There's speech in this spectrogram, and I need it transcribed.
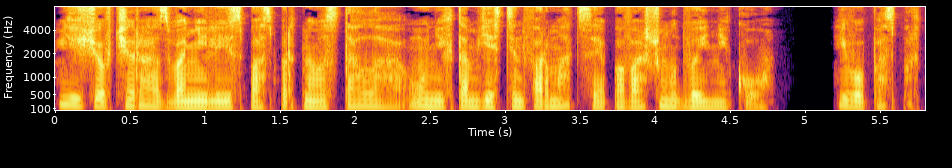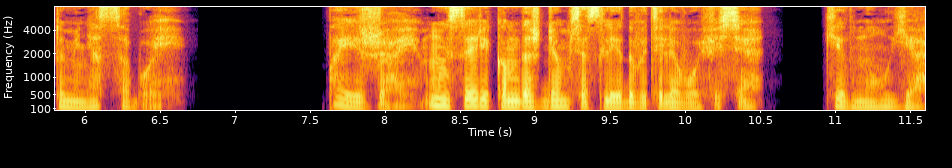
Еще вчера звонили из паспортного стола. У них там есть информация по вашему двойнику. Его паспорт у меня с собой. Поезжай, мы с Эриком дождемся следователя в офисе», — кивнул я.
